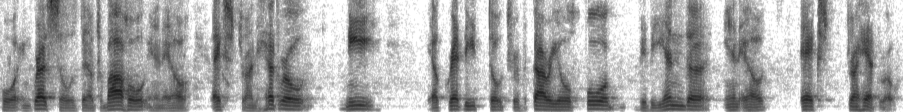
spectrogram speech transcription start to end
por ingresos del trabajo en el extranjero ni el crédito tributario por vivienda en el extranjero.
